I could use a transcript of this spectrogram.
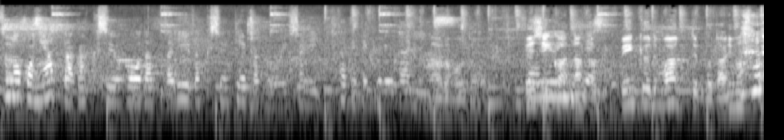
その子に合った学習法だったり学習計画を一緒に立ててくれたりなるほど。ベーシックはなんか勉強で迷ってることありますか？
